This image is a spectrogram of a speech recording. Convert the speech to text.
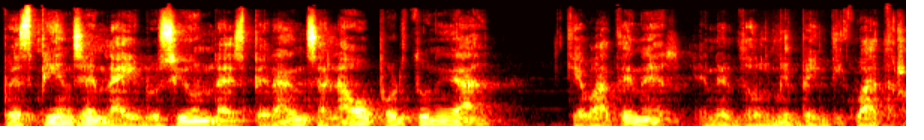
pues piensa en la ilusión, la esperanza, la oportunidad que va a tener en el 2024.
